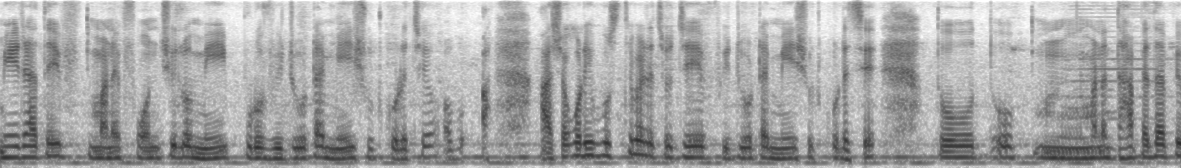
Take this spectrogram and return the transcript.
মেয়ের হাতেই মানে ফোন ছিল, মেয়ে পুরো ভিডিওটা মেয়ে শ্যুট করেছে। আশা করি বুঝতে পেরেছ যে ভিডিওটা মেয়ে শ্যুট করেছে। তো তো মানে ধাপে ধাপে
